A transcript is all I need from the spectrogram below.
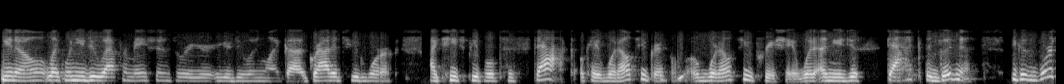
You know, like when you do affirmations or you're you're doing like uh, gratitude work, I teach people to stack. Okay, what else are you grateful for? What else you appreciate? What and you just stack the goodness because we're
